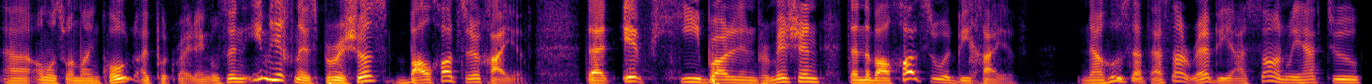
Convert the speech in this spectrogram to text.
Uh, almost one line quote. I put right angles in. Im hichnes berishus balchatzer chayev. That if he brought it in permission, then the balchatzer would be chayev. Now, who's that? That's not Rebbe Asan. We have to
